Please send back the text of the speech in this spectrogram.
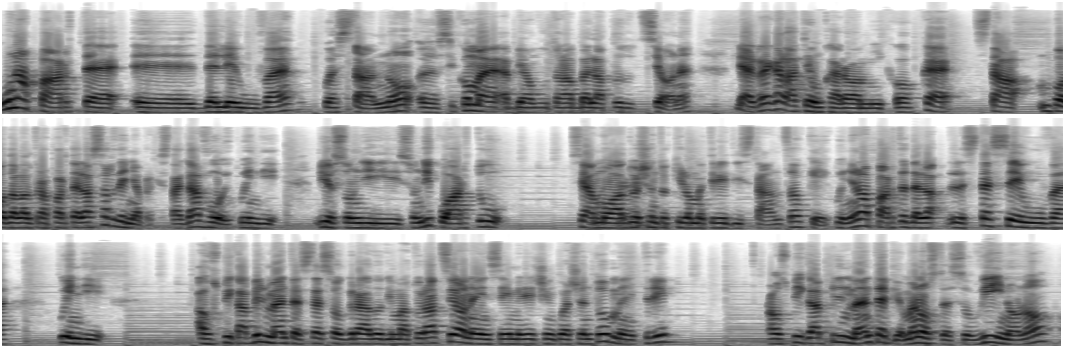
una parte eh, delle uve quest'anno, eh, siccome abbiamo avuto una bella produzione, li ha regalati a un caro amico che sta un po' dall'altra parte della Sardegna perché sta a Gavoi, quindi io sono di, son di Quartu, siamo okay. a 200 km di distanza, ok, quindi una parte delle stesse uve, quindi auspicabilmente stesso grado di maturazione in 6500 metri, auspicabilmente più o meno stesso vino, no?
